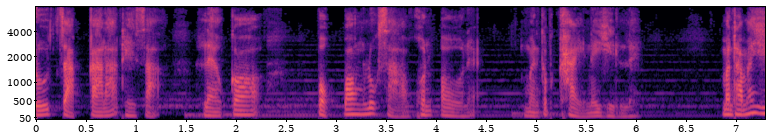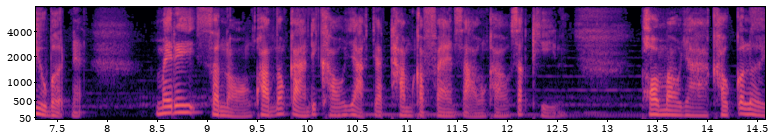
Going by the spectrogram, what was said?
รู้จักกาลเทศะ แล้วก็ปกป้องลูกสาวคนโตเนี่ยเหมือนกับไข่ในหินเลย มันทำให้ฮิวเบิร์ตเนี่ย ไม่ได้สนองความต้องการที่เขาอยากจะทำกับแฟนสาวของเขาสักทีพอเมายาเขาก็เลย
